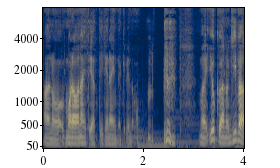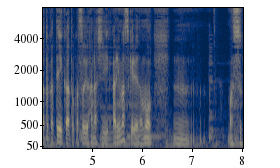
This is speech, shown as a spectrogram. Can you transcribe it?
あの、もらわないとやっていけないんだけれども。うん。まあ、よくあの、ギバーとかテイカーとかそういう話ありますけれども、うん。まあ、すっ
